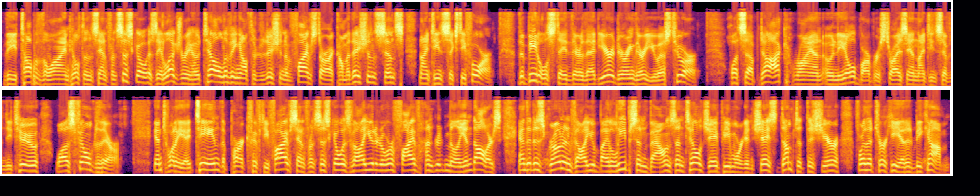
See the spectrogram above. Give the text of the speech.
The top of the line Hilton San Francisco is a luxury hotel living out the tradition of five star accommodations since 1964. The Beatles stayed there that year during their U.S. tour. What's Up Doc, Ryan O'Neal, Barbara Streisand 1972, was filmed there. In 2018, the Park 55 San Francisco was valued at over $500 million, and it has grown in value by leaps and bounds until JP Morgan Chase dumped it this year for the turkey it had become,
